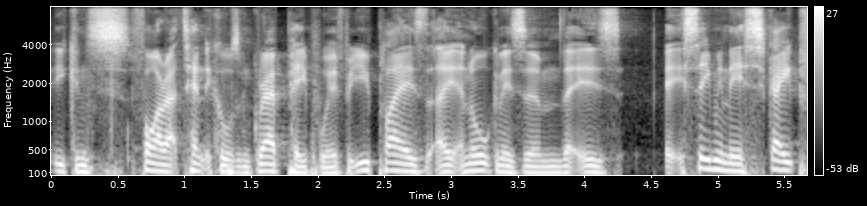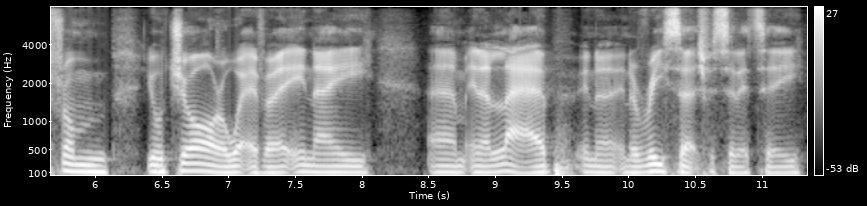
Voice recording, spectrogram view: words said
you can fire out tentacles and grab people with, but you play as a, an organism that is seemingly escaped from your jar or whatever in a um, in a lab in a in a research facility,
